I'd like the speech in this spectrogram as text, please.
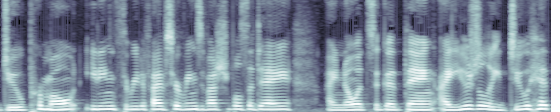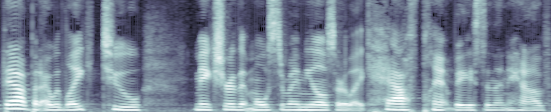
do promote eating three to five servings of vegetables a day. I know it's a good thing. I usually do hit that, but I would like to make sure that most of my meals are like half plant based and then have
